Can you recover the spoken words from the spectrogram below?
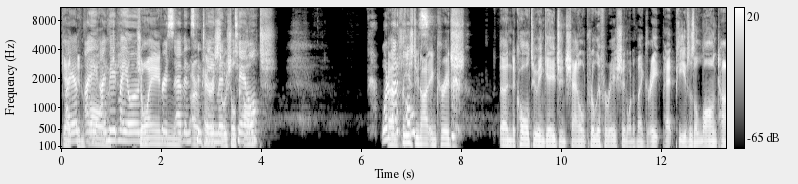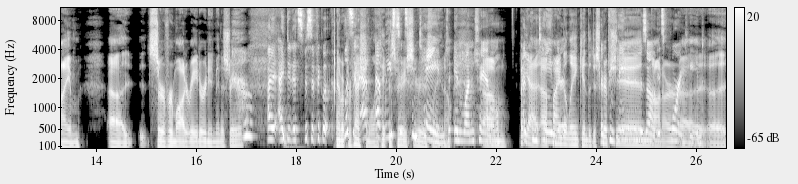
get I, have, involved. I, I made my own join Chris Evans our containment parasocial channel. cult. What Um, about a please do not encourage uh, Nicole to engage in channel proliferation. One of my great pet peeves is a long time uh, server moderator and administrator. I, I did it specifically. I'm a Listen, professional. At, I take least this very it's seriously, you contained know. in one channel. Um, but I've yeah, uh, find it. a link in the description in on It's our quarantined. uh, uh,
